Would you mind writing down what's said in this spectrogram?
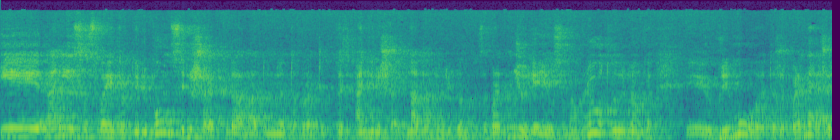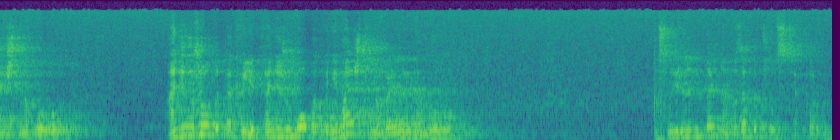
И они со своей этой любовницей решают, да, надо у нее отобрать, то есть они решают, надо у нее ребенка забрать, ничего, я ее усыновлю, твоего ребенка, ее приму, это же больная женщина на голову. Они уже оба так видят, они же оба понимают, что она больная на голову. А смотри, она не больная, она запуталась в корму.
